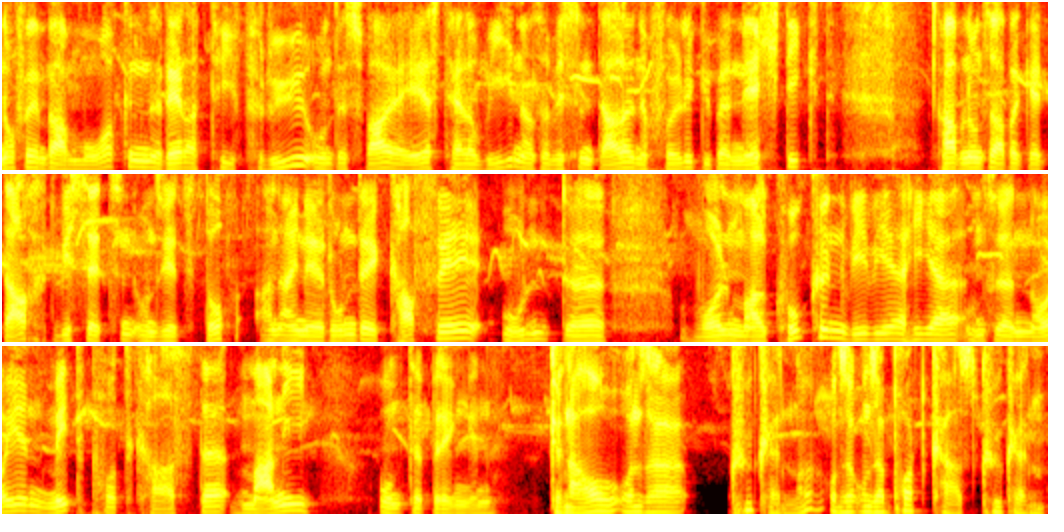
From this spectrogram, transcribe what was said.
November am Morgen, relativ früh und es war ja erst Halloween, also wir sind alle noch völlig übernächtigt, haben uns aber gedacht, wir setzen uns jetzt doch an eine Runde Kaffee und äh, wollen mal gucken, wie wir hier unseren neuen Mitpodcaster Money unterbringen. Genau, unser Küken, ne? Unser, unser Podcast Küken.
